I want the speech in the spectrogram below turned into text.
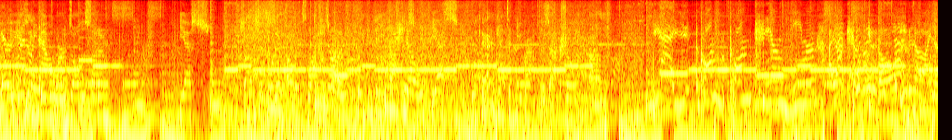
You're friendly now. big words all of a sudden? Yes. Someone said to zip. Oh, it's laggy spy. Can we continue practice? No. Yes, we can continue practice actually. Um, Yeah, calm, calm, cheer, gamer. I don't trust you at all, even though I know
